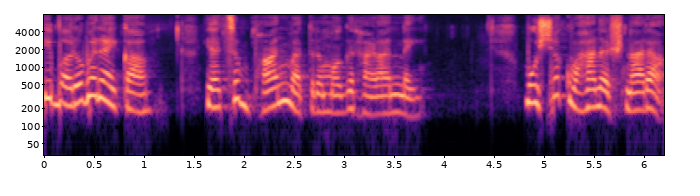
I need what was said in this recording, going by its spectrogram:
ती बरोबर आहे का? याचं भान मात्र मग राहणार नाही. मूषक वाहन असणारा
